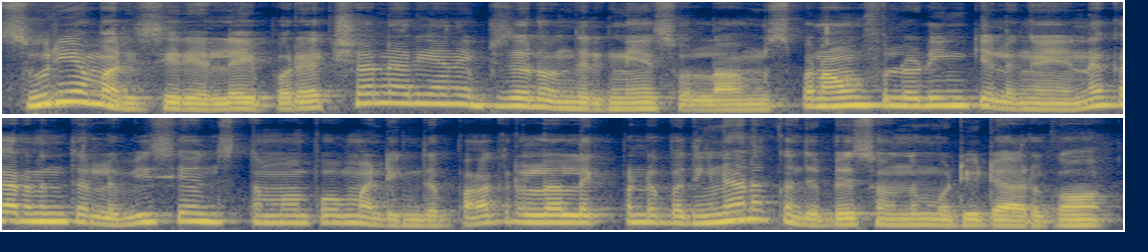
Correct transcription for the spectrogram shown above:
சூரியமாரி மாதிரி சீரியலில் இப்போ ஒரு எக்ஸ்ட்ரானரியான எபிசோட் வந்திருக்குனே சொல்லலாம். மிஸ் பண்ணாமல் ஃபுல்லோடையும் கேளுங்க. என்ன காரணம் தெரியல. விசியம் சுத்தமாக போக மாட்டேங்குது. பார்க்குறலாம் லைக் பண்ணிட்டு பார்த்தீங்கன்னா கொஞ்சம் பேச வந்து மோட்டிவாக இருக்கும்.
